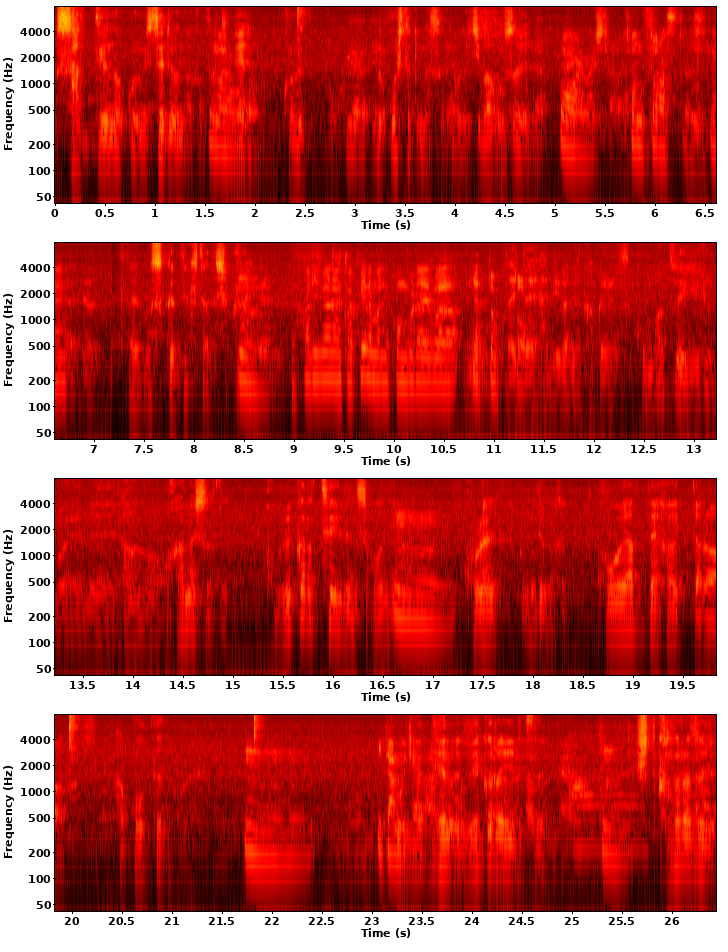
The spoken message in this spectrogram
差っていうのをこれ見せるような形でこれ残しておきます。これ一番細いの。わかりました。コントラストですねだいぶ透けてきたでしょうん。針金かける前にこんぐらいはやっとくと。大体針金かけるんです。こう松いじる場合はねあのお話だと上から手入れるんですよこういうん。これ見てください。こうやって入ったら葉っぱ折ってるのこうんうんうん。こういう手の上から入れてうん。し必ず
